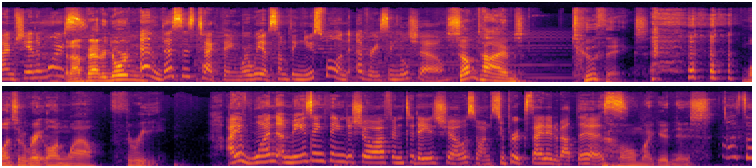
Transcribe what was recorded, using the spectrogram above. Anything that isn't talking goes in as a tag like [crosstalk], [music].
I'm Shannon Morse. And I'm Patrick Norton. And this is TekThing, where we have something useful in every single show. Sometimes two things. [laughs] Once in a great long while, three. I have one amazing thing to show off in today's show, so I'm super excited about this. [laughs] Oh my goodness. Awesome.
